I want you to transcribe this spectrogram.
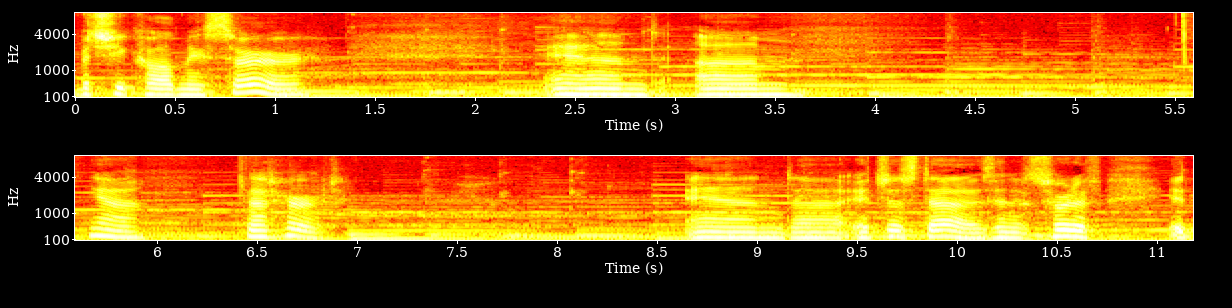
but she called me sir, and um, yeah, that hurt. And uh, it just does. And it sort of it,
